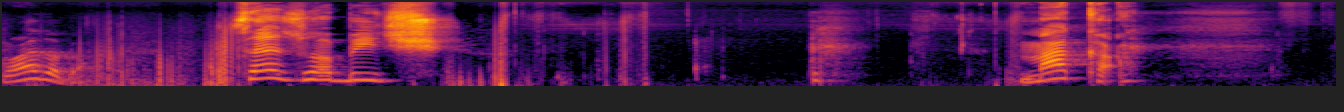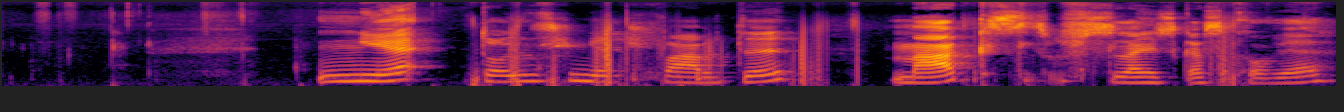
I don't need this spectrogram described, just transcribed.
No ale dobra. Chcę zrobić Maka. Nie, to już nie czwarty. Max w slajd kaskowie.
